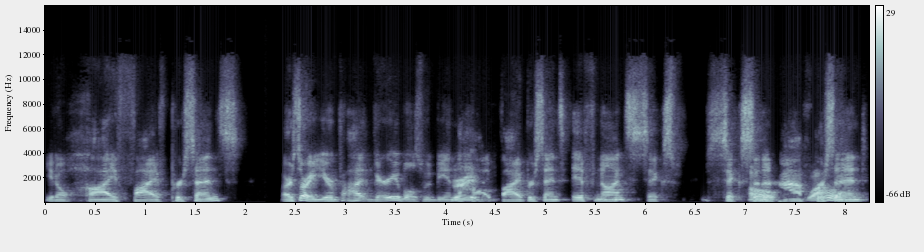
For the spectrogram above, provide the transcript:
you know, high 5%, or sorry, your variables would be in right. the high five percent, if not mm-hmm. six, six oh, and a half percent.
